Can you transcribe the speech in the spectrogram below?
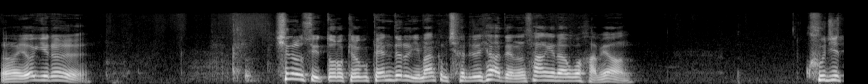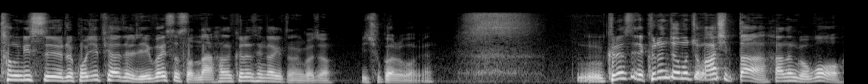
어, 여기를 신을 수 있도록 결국 밴드를 이만큼 처리를 해야 되는 상황이라고 하면, 굳이 tongueless를 고집해야 될 이유가 있었었나 하는 그런 생각이 드는 거죠. 이 축구화를 보면. 음, 그래서 이제 그런 점은 좀 아쉽다 하는 거고,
